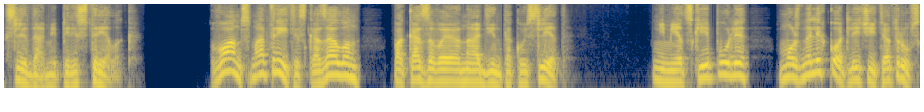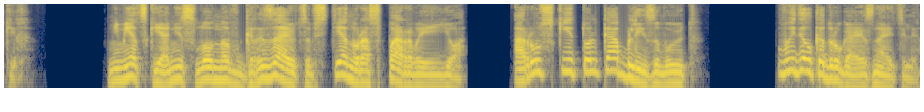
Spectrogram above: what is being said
следами перестрелок. «Вон, смотрите», — сказал он, показывая на один такой след. Немецкие пули можно легко отличить от русских. Немецкие они словно вгрызаются в стену, распарывая ее, а русские только облизывают. Выделка другая, знаете ли.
